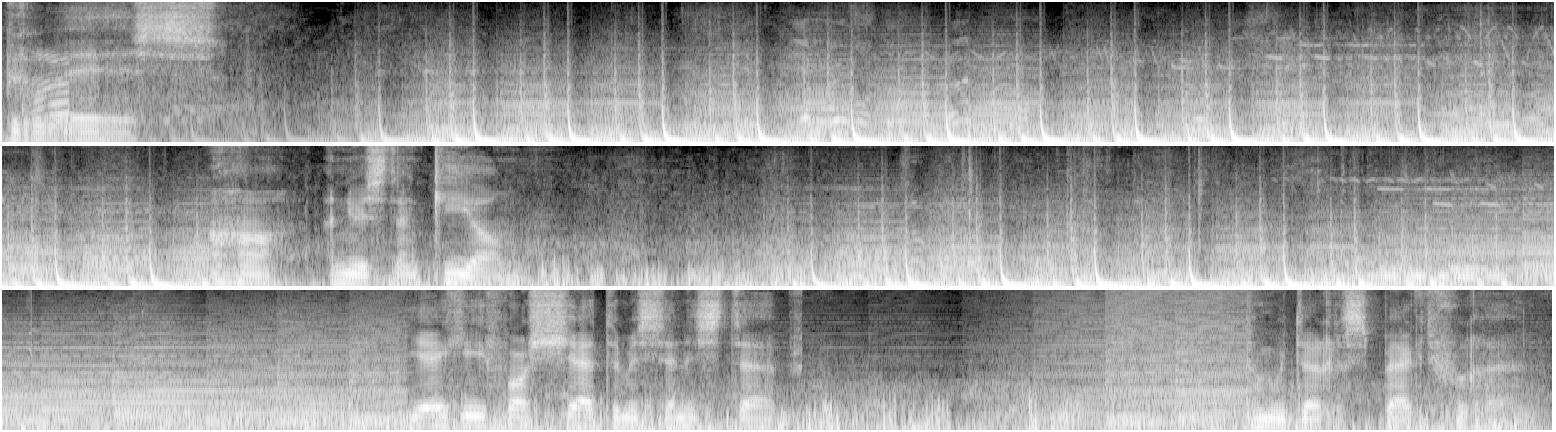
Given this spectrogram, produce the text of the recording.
voorrecht. Superwijs. Aha, en nu is het een Kian. Jij geeft wat shit met zijn step. Je moet daar respect voor hebben.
